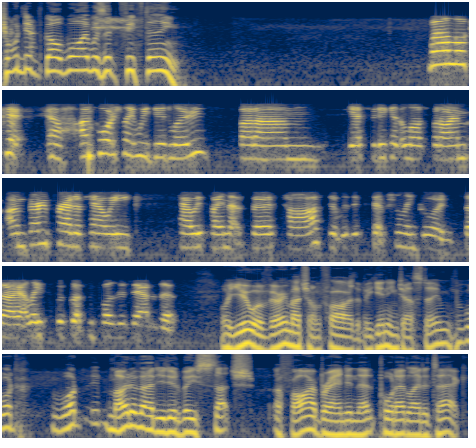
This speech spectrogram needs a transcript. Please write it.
So what did- God, Why was it 15? Well, look, it, uh, unfortunately, we did lose. But um, yes, we did get the loss. But I'm I'm very proud of how we how we played in that first half. It was exceptionally good. So at least we've got some positives out of it. Well, you were very much on fire at the beginning, Justine. What what motivated you to be such a firebrand in that Port Adelaide attack?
